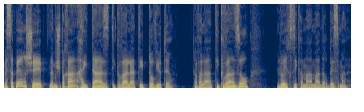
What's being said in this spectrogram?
מספר שלמשפחה הייתה אז תקווה לעתיד טוב יותר. אבל התקווה הזו לא החזיקה מעמד הרבה זמן.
